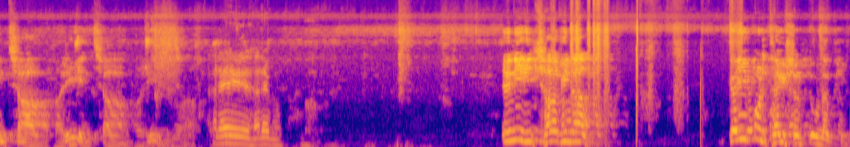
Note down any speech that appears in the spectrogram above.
ઈચ્છા હરી ઈચ્છા હરી ઈચ્છા હરે અરે એની ઈચ્છા વિના કંઈ પણ થઈ શકતું નથી.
